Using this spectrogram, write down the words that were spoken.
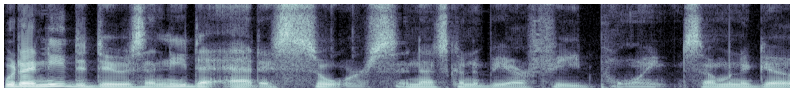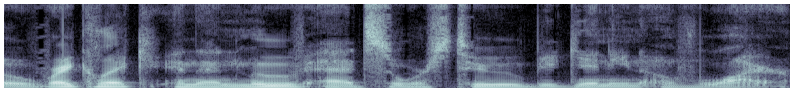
What I need to do is I need to add a source and that's going to be our feed point. So I'm going to go right click and then move add source to beginning of wire.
